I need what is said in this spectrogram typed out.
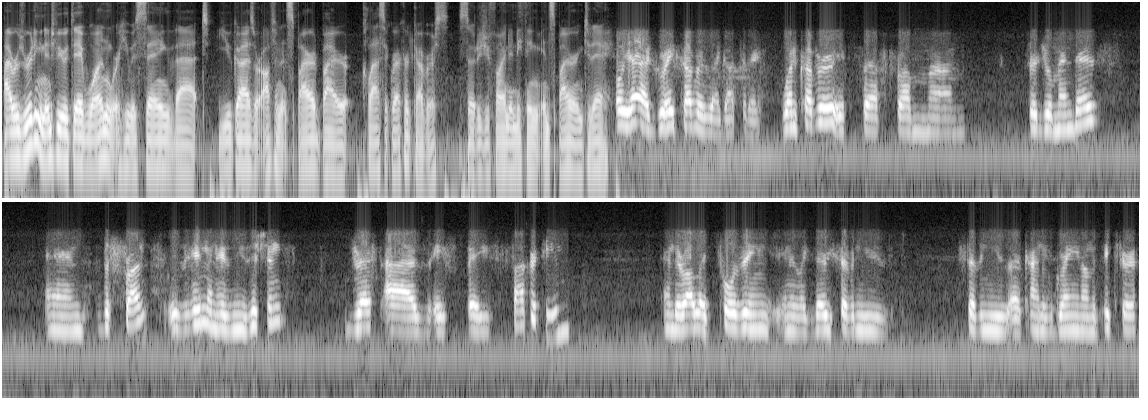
I was reading an interview with Dave One where he was saying that you guys are often inspired by classic record covers. So did you find anything inspiring today? Oh yeah, great covers I got today. One cover, it's uh, from um, Sergio Mendes, and the front is him and his musicians dressed as a, a soccer team, and they're all like posing in a like very seventies seventies uh, kind of grain on the picture,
